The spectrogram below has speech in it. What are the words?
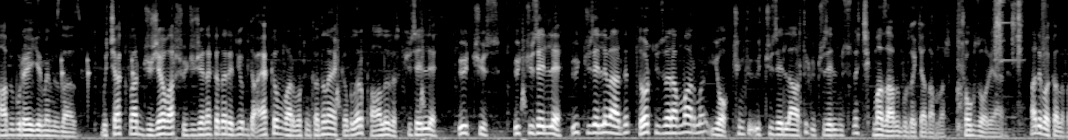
Abi buraya girmemiz lazım. Bıçak var, cüce var. Şu cüce ne kadar ediyor? Bir de ayakkabı var bakın. Kadın ayakkabıları pahalıdır. 250, 300, 350, 350 verdim. 400 veren var mı? Yok. Çünkü 350 artık 350'nin üstüne çıkmaz abi buradaki adamlar. Çok zor yani. Hadi bakalım.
